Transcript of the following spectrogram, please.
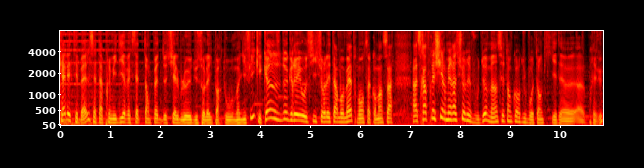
Quelle était belle cet après-midi avec cette tempête de ciel bleu et du soleil partout. Magnifique. Et 15 degrés aussi sur les thermomètres. Bon, ça commence à, se rafraîchir, mais rassurez-vous, demain, c'est encore du beau temps qui est euh, prévu.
